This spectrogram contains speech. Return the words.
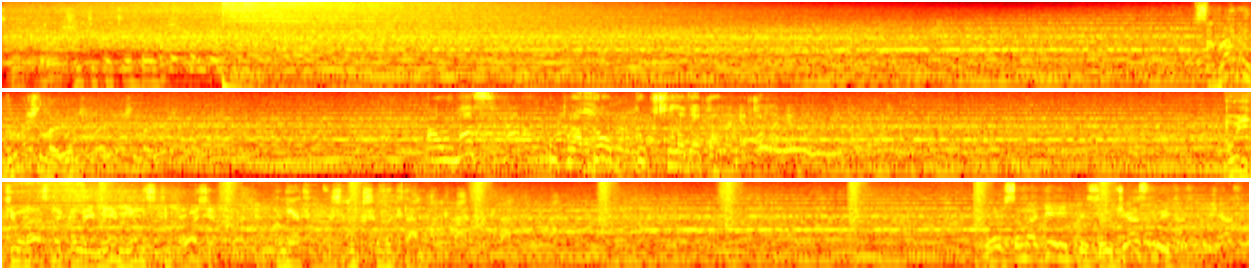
Ясно. Разжите хотя бы... Собака друг человека. А у нас управдом друг человека. Будете у нас на Колыме, милости просим. Нет, уж лучше вы к нам. Вы в самодеятельности участвуете?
